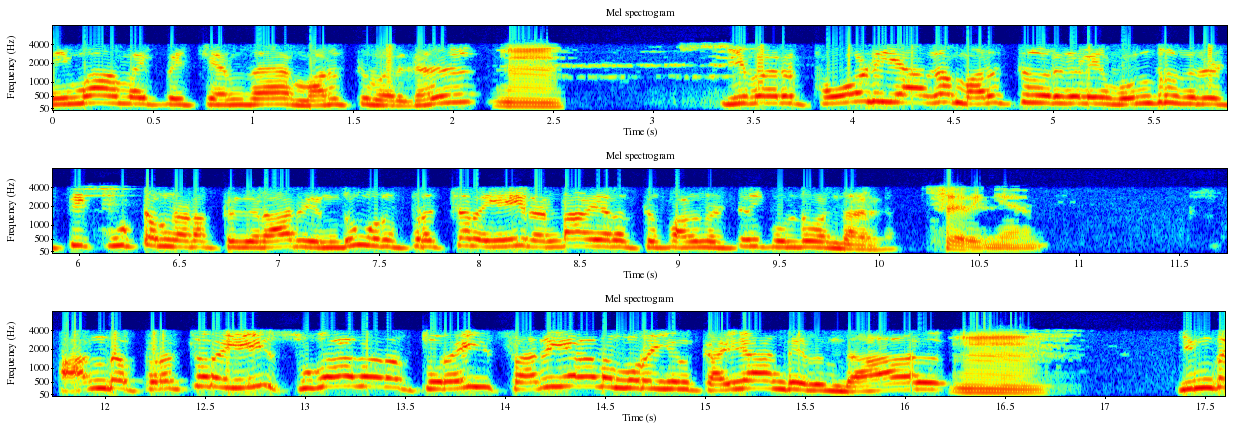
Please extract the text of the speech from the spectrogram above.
நிமா அமைப்பைச் சேர்ந்த மருத்துவர்கள் இவர் போலியாக மருத்துவர்களை ஒன்று திரட்டி கூட்டம் நடத்துகிறார் என்று ஒரு பிரச்சனையை ரெண்டாயிரத்து பதினெட்டில் கொண்டு வந்தார்கள். சரிங்க. அந்த பிரச்சனையை சுகாதாரத்துறை சரியான முறையில் கையாண்டிருந்தால் இந்த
